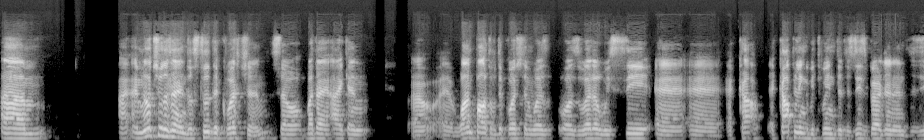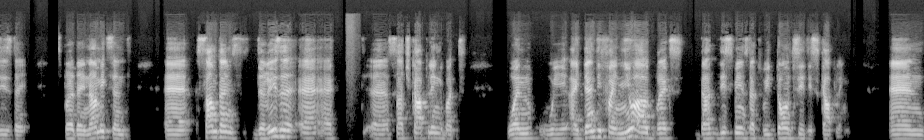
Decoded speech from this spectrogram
Um, I, am not sure that I understood the question. So, but I, I can. Uh, uh, one part of the question was was whether we see a, a, a, a coupling between the disease burden and disease di spread dynamics, and uh, sometimes there is a, such coupling, but when we identify new outbreaks, that this means that we don't see this coupling, and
